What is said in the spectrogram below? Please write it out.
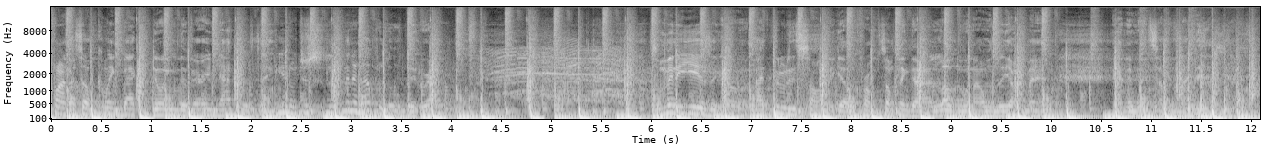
find ourselves coming back to doing the very natural thing. You know, just living it up a little bit, right? So many years ago, I threw this song together from something that I loved when I was a young man, and it went something like this.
